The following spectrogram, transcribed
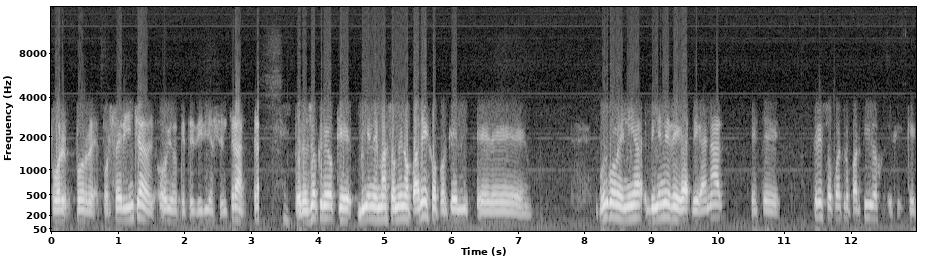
por, por, por ser hincha, obvio que te diría central. Pero yo creo que viene más o menos parejo porque el, el, Burgo venía, viene de, de ganar este, tres o cuatro partidos que,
